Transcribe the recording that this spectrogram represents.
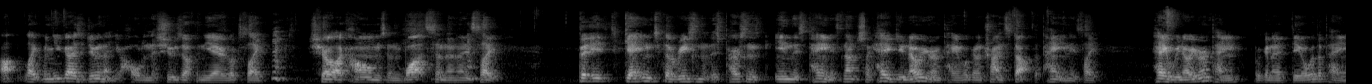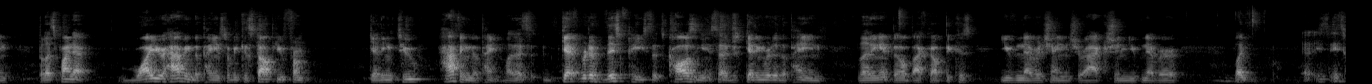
Uh, like when you guys are doing that, you're holding the shoes up in the air. It looks like Sherlock Holmes and Watson, and it's like but it's getting to the reason that this person's in this pain. It's not just like, hey, do you know you're in pain? We're going to try and stop the pain. It's like, hey, we know you're in pain. We're going to deal with the pain, but let's find out why you're having the pain so we can stop you from getting to having the pain. Like, let's get rid of this piece that's causing it instead of just getting rid of the pain, letting it build back up because you've never changed your action. You've never, like, it's, it's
